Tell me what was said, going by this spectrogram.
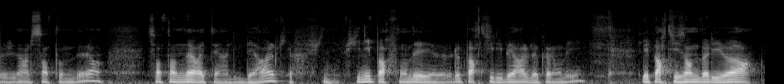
le général Santander, Santander était un libéral qui a fini par fonder le Parti libéral de Colombie. Les partisans de Bolivar euh,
